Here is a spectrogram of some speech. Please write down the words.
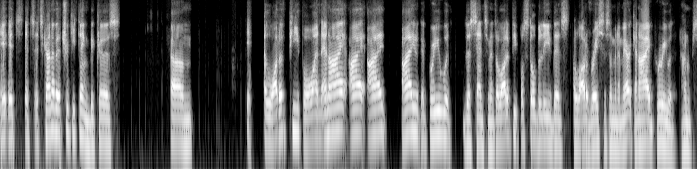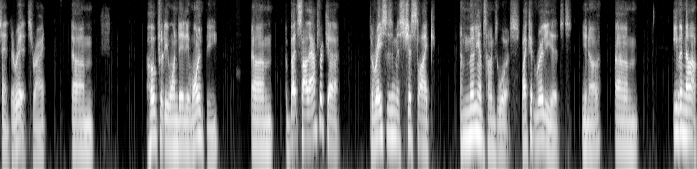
it, it's it's it's kind of a tricky thing because um it, a lot of people and and I I I I agree with the sentiment. A lot of people still believe there's a lot of racism in America, and I agree with it 100%. There is, right? Um, hopefully, one day there won't be. Um, but South Africa, the racism is just like a million times worse. Like it really is, you know. Um, even now,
